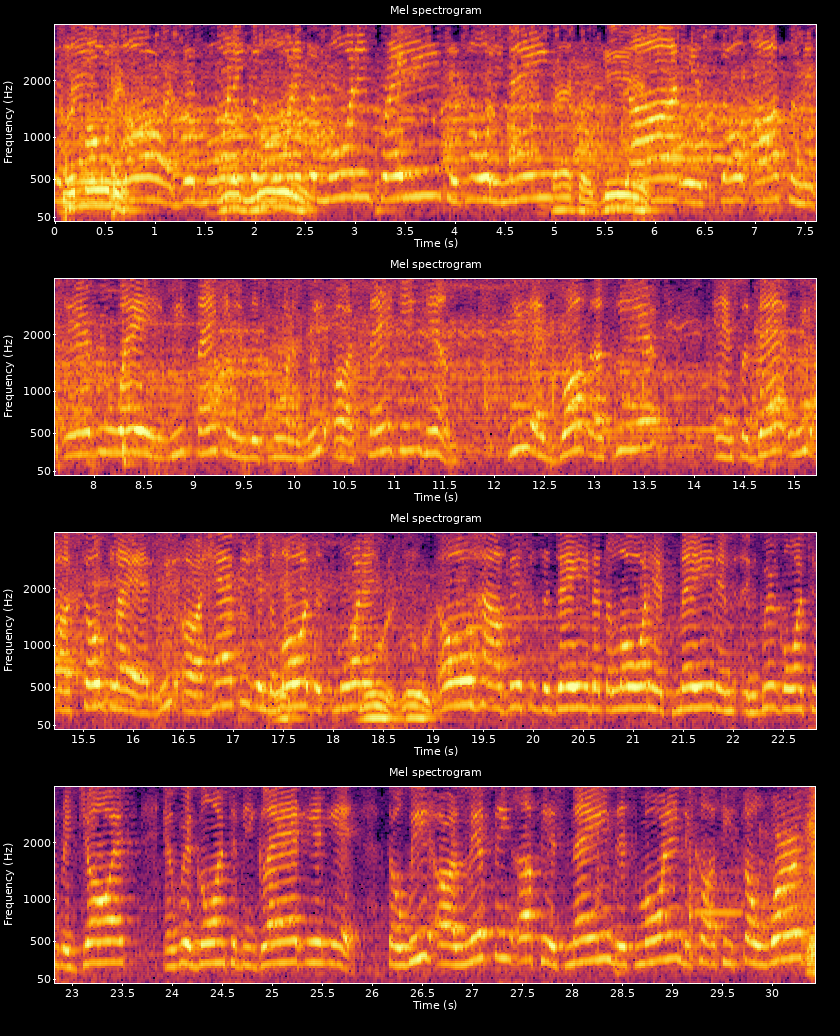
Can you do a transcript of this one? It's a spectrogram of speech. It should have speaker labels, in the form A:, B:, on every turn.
A: the
B: Good
A: name
B: morning.
A: of the Lord. Good morning,
B: Good
A: good morning,
B: morning.
A: good morning. Praise His holy name.
B: Back again.
A: God is so awesome in every way. We thanking Him this morning. We are thanking Him. He has brought us here, and for that we are so glad. We are happy in the
B: Yes.
A: Lord this morning.
B: Glory, glory.
A: Oh, how this is a day that the Lord has made, and, and we're going to rejoice and we're going to be glad in it. So we are lifting up his name this morning because he's so worthy.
